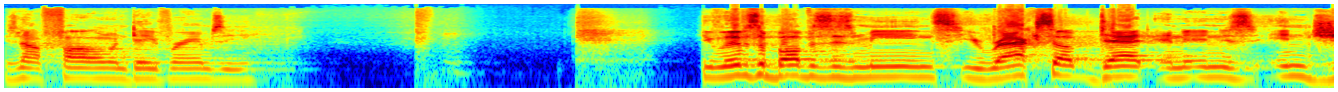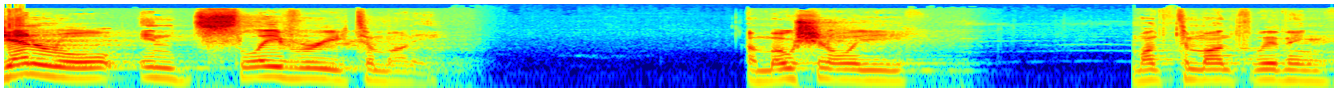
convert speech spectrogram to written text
He's not following Dave Ramsey. He lives above his means. He racks up debt and is, in general, in slavery to money. Emotionally, month to month living.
